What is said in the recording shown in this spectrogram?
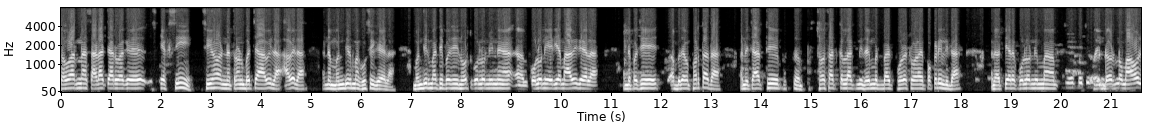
સવારના સાડા ચાર વાગે એક સિંહ સિંહણ ને ત્રણ બચ્ચા આવેલા આવેલા અને મંદિરમાં ઘૂસી ગયેલા. મંદિરમાંથી પછી નોર્થ કોલોની ને કોલોની એરિયામાં આવી ગયેલા અને પછી બધા ફરતા હતા. અને ચારથી છ સાત કલાકની જહેમત બાદ ફોરેસ્ટ વાળાએ પકડી લીધા. અને અત્યારે કોલોનીમાં ડરનો માહોલ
